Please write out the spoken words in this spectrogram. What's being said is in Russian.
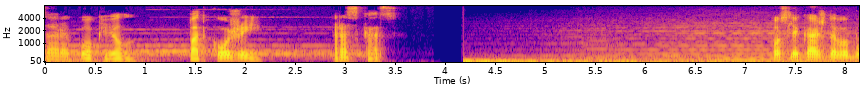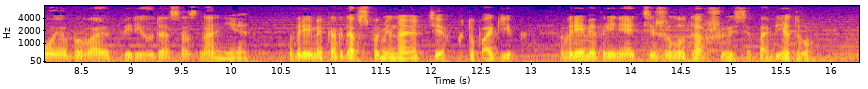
Сара Коквилл. Под кожей. Рассказ. После каждого боя бывают периоды осознания, время, когда вспоминают тех, кто погиб, время принять тяжело давшуюся победу.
